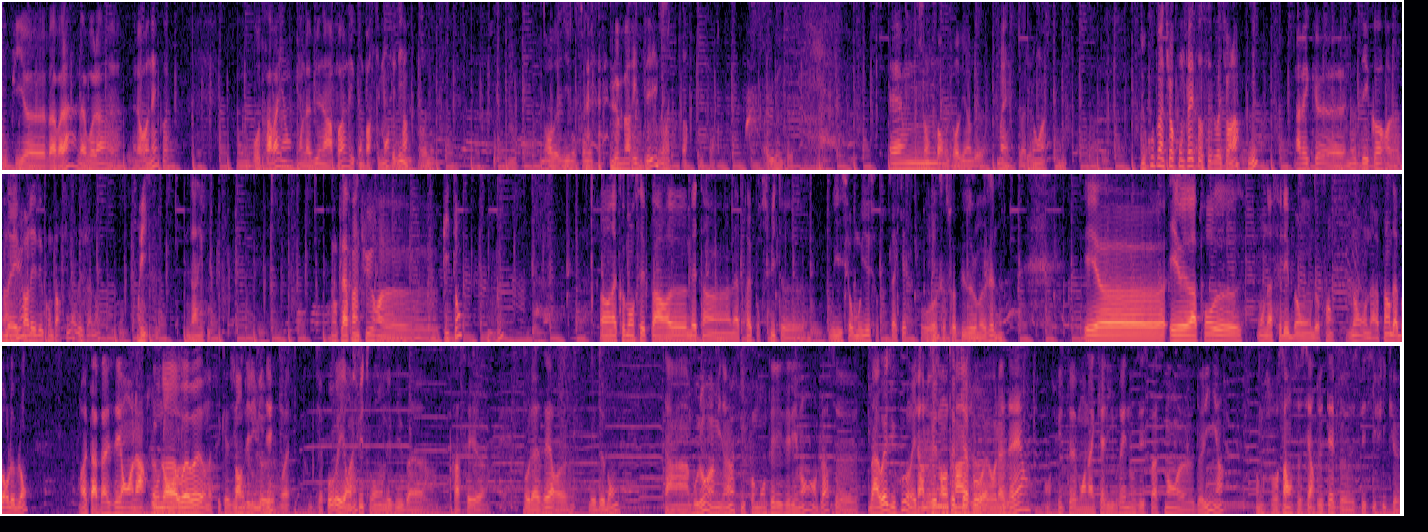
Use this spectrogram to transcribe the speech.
Et puis euh, bah voilà, la voilà, euh, elle renaît quoi. Donc gros travail, hein. on l'a vu la dernière fois, les compartiments, Céline, ça. René. Non, vas-y, laisse tomber. Le mari de Céline. Ouais. Oh, Je suis en forme, je reviens de. Ouais, de loin. Du coup, peinture complète sur cette voiture-là, Mhm. avec euh, notre décor euh, On avait parlé des compartiments déjà, non? Oui, le dernier coup. Donc la peinture euh, Python, Alors, on a commencé par mettre un, un après poursuite euh, mouillé sur mouillé sur toute la caisse pour Mhm. que ce soit plus homogène. Et, euh, et euh, après, euh, on a fait des blancs. Enfin, non, on a peint d'abord le blanc. ouais, t'as basé en large. On blanc, a, ouais, ouais, on a fait quasiment sans tout le, délimiter. ouais, tout le capot. Et ensuite, on est venu bah, tracer euh, au laser euh, les deux bandes. C'est un boulot, hein, mine de rien, parce qu'il faut monter les éléments en place. euh, Bah ouais, du coup, on a été obligé de monter le capot. ouais. au laser. Ensuite, bon, on a calibré nos espacements de ligne. hein. Donc pour ça on se sert de TEP euh, spécifique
